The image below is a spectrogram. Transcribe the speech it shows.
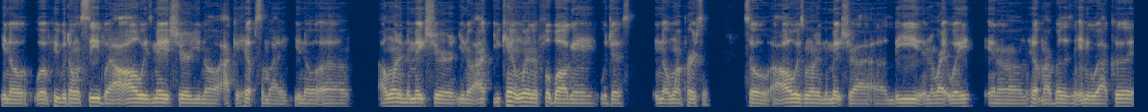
you know what people don't see, but I always made sure you know I could help somebody. You know, uh, I wanted to make sure you know I, you can't win a football game with just you know, one person. So I always wanted to make sure I uh, lead in the right way and um, help my brothers in any way I could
